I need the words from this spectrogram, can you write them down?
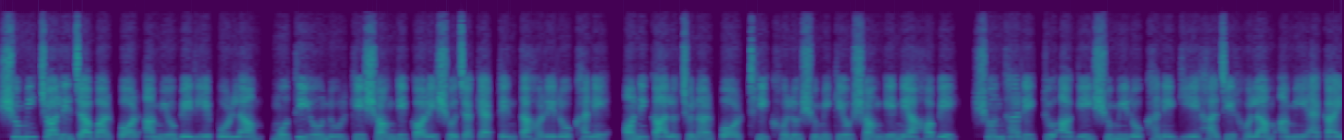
সুমি চলে যাবার পর আমিও বেরিয়ে পড়লাম, মতি ও নূরকে সঙ্গে করে সোজা ক্যাপ্টেন তাহরের ওখানে, অনেক আলোচনার পর ঠিক হলো সুমিকেও সঙ্গে নেওয়া হবে সন্ধ্যার একটু আগেই সুমির ওখানে গিয়ে হাজির হলাম আমি একাই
